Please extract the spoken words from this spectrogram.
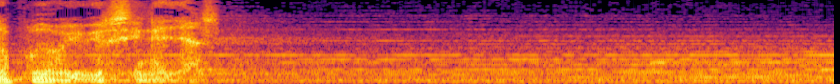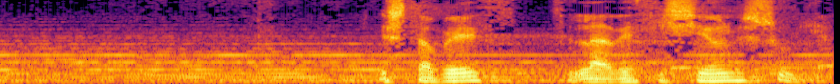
No puedo vivir sin ellas. Esta vez la decisión es suya.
